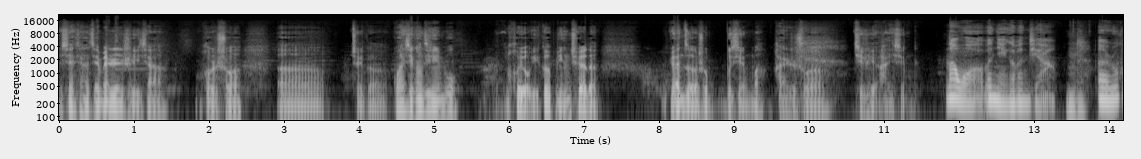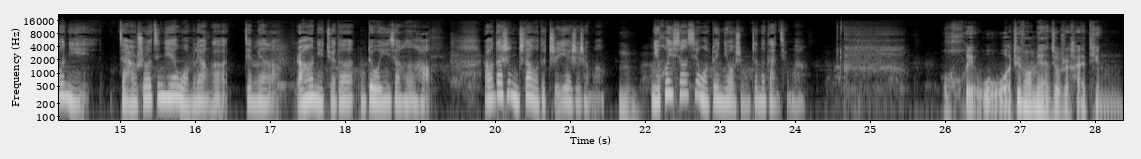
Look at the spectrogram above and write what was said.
线下见面认识一下，或者说，呃，这个关系更进一步，会有一个明确的原则说不行吗？还是说其实也还行？那我问你一个问题啊，嗯。呃，如果你假如说今天我们两个见面了，然后你觉得你对我印象很好，然后但是你知道我的职业是什么，嗯，你会相信我对你有什么真的感情吗？我会，我我这方面就是还挺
